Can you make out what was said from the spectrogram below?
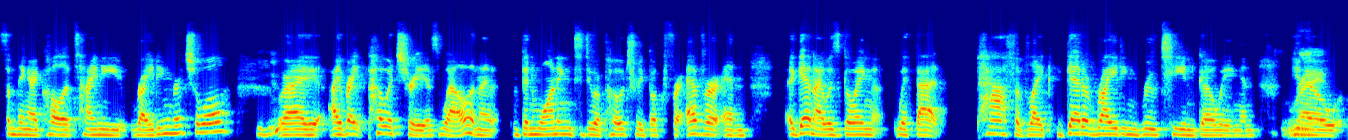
something i call a tiny writing ritual mm-hmm. where I, I write poetry as well and i've been wanting to do a poetry book forever and again i was going with that path of like get a writing routine going and you right. know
